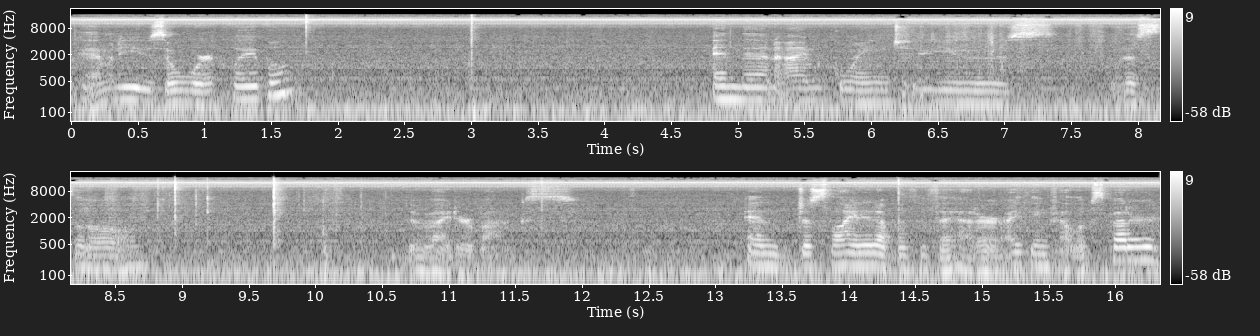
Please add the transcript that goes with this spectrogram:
Okay, I'm going to use a work label. And then I'm going to use this little divider box. And just line it up with the header. I think that looks better.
